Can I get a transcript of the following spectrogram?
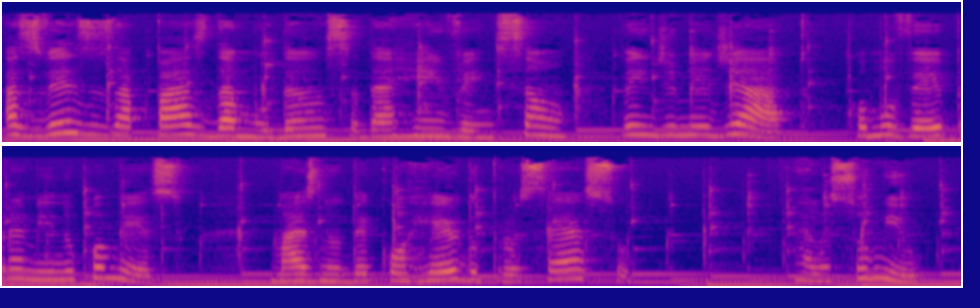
Às vezes a paz da mudança, da reinvenção, vem de imediato, como veio para mim no começo, mas no decorrer do processo ela sumiu.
